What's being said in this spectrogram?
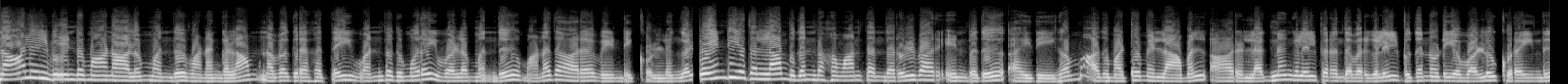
நாளில் வேண்டுமானாலும் வந்து வணங்கலாம். நவகிரகத்தை ஒன்பது முறை வளம் வந்து மனதார வேண்டிக் கொள்ளுங்கள். வேண்டியதெல்லாம் புதன் பகவான் தந்தருள்வார் என்பது ஐதீகம். அது மட்டுமில்லாமல் ஆறு லக்னங்களில் பிறந்தவர்களில் புதன் அதனுடைய வலு குறைந்து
